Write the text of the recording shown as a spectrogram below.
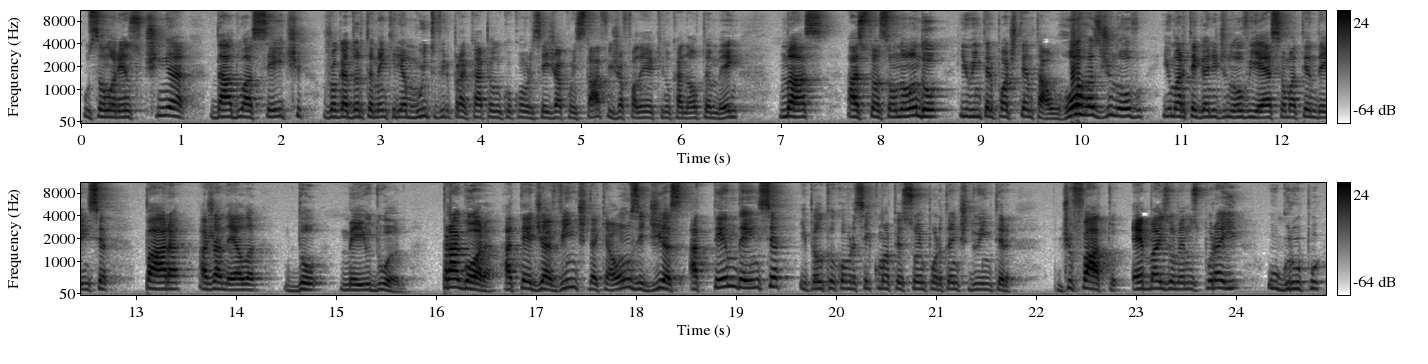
O São Lourenço tinha dado o aceite. O jogador também queria muito vir para cá, pelo que eu conversei já com o staff, já falei aqui no canal também. Mas a situação não andou e o Inter pode tentar o Rojas de novo e o Martegani de novo. E essa é uma tendência para a janela do meio do ano. Para agora, até dia 20, daqui a 11 dias, a tendência, e pelo que eu conversei com uma pessoa importante do Inter, de fato é mais ou menos por aí, o grupo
